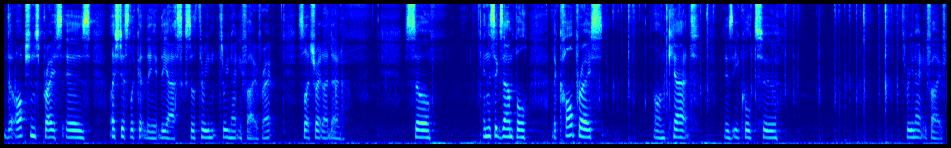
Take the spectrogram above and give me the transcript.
the options price is, let's just look at the, the ask, so 3, 395, right? So let's write that down. So in this example, the call price on cat is equal to 395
